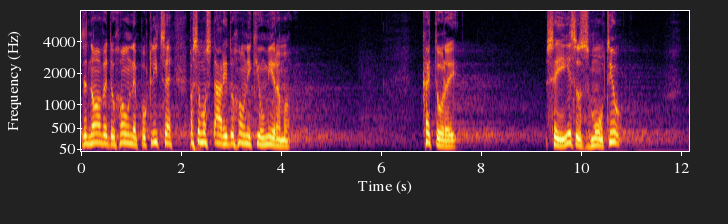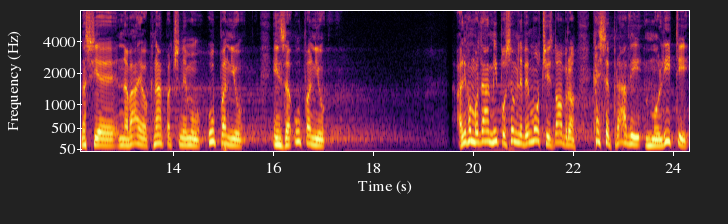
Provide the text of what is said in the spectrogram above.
za nove duhovne poklice, pa samo stari duhovniki umiramo. Kaj torej se je Jezus zmotil, nas je navajal k napačnemu upanju in zaupanju? Ali pa morda mi posebno ne vemo čez dobro, kaj se pravi moliti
